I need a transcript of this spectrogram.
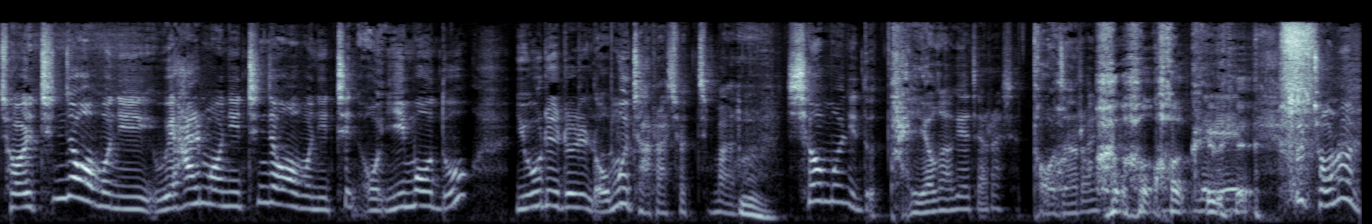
저희 친정어머니, 외할머니, 친정어머니, 친, 어, 이모도 요리를 너무 잘하셨지만, 음. 시어머니도 달려가게 잘하셨, 더 잘하셨어요. 아, 그래. 네. 저는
